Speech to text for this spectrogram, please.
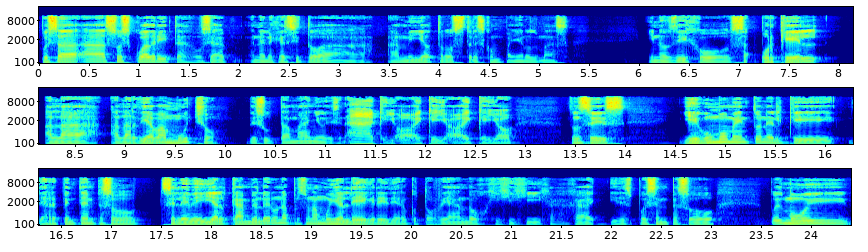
pues a, su escuadrita, o sea, en el ejército a, a mí y a otros tres compañeros más. Y nos dijo, porque él alardeaba mucho de su tamaño, dicen, ah, que yo, que yo, que yo. Entonces, llegó un momento en el que de repente empezó, se le veía el cambio. Él era una persona muy alegre, diario cotorreando, jijiji, jajaja, y después empezó, pues muy,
